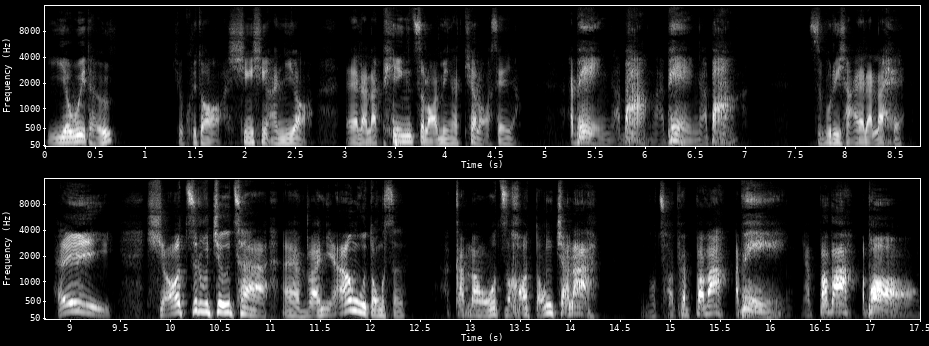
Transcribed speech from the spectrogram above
伊一回头，就看到星星阿尼哦，还辣辣拼子老命个踢老三样，啊乒啊乓啊乒啊乓，嘴巴里向还辣辣喊：“嘿，小猪猡纠察，哎，勿让我动手，搿么我只好动脚啦。侬钞票拨伐？啊乒啊拨伐？啊砰！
